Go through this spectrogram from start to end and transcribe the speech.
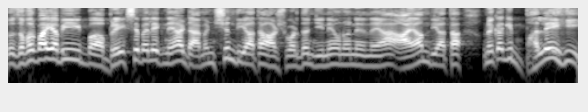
तो ज़फ़र भाई अभी ब्रेक से पहले एक नया डायमेंशन दिया था हर्षवर्धन जी ने उन्होंने नया आयाम दिया था। उन्होंने कहा कि भले ही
